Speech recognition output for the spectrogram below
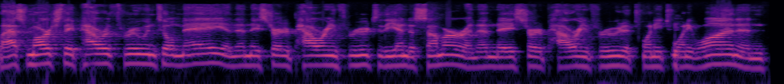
last March they powered through until May, and then they started powering through to the end of summer, and then they started powering through to 2021, and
